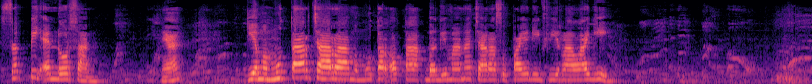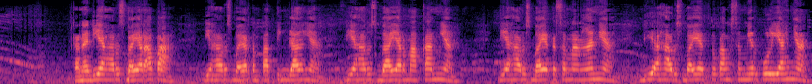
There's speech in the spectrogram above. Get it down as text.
sepi endorsan. Ya, dia memutar cara, memutar otak bagaimana cara supaya di viral lagi. Karena dia harus bayar apa? Dia harus bayar tempat tinggalnya, dia harus bayar makannya, dia harus bayar kesenangannya, dia harus bayar tukang semir kuliahnya.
